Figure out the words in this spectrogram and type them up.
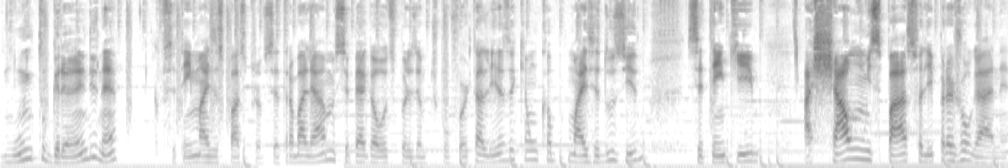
muito grande, né? Você tem mais espaço para você trabalhar, mas você pega outros, por exemplo, tipo Fortaleza, que é um campo mais reduzido. Você tem que achar um espaço ali para jogar, né?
